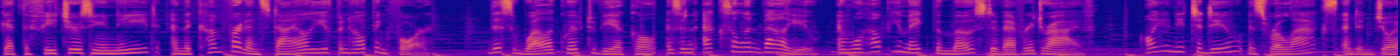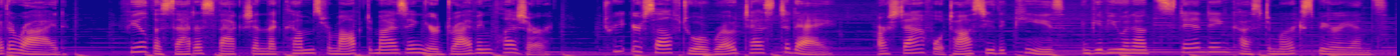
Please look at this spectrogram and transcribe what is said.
Get the features you need and the comfort and style you've been hoping for. This well-equipped vehicle is an excellent value and will help you make the most of every drive. All you need to do is relax and enjoy the ride. Feel the satisfaction that comes from optimizing your driving pleasure. Treat yourself to a road test today. Our staff will toss you the keys and give you an outstanding customer experience.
